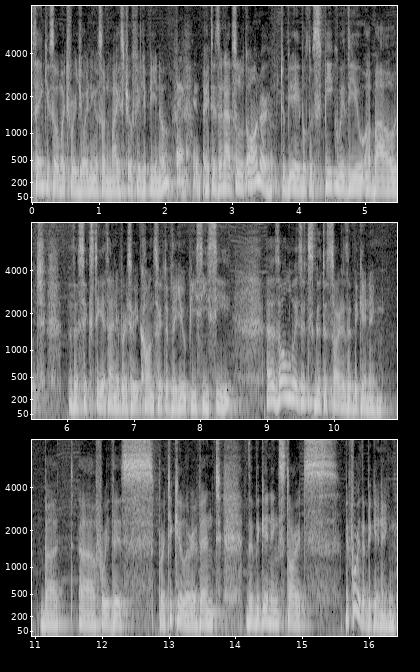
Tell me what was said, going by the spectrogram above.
Thank you so much for joining us on Maestro Filipino. Thank you. It is an absolute honor to be able to speak with you about the 60th anniversary concert of the UPCC. As always, it's good to start at the beginning. But uh, for this particular event, the beginning starts before the beginning.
